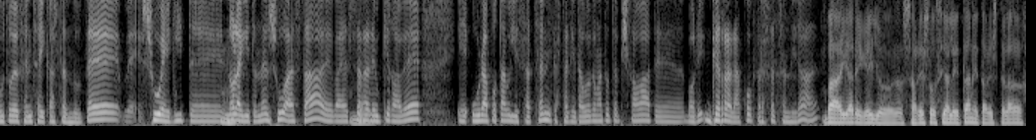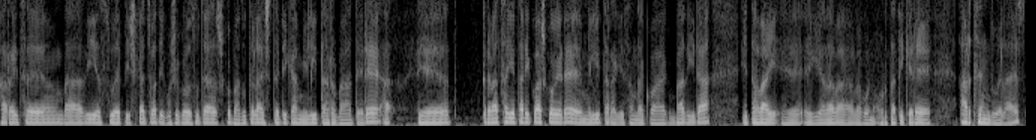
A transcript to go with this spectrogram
autodefentsa ikasten dute, e, zu egite, mm. nola egiten den zua, ez da, e, ba, ez bai. gabe, e, ura potabilizatzen, ikastak eta hauek ematute pixka bat, e, bori, gerrarako prestatzen dira, ez? Bai, are gehiago, sare sozialetan eta bestela jarraitzen badiezue pixkatxo bat, ikusiko duzute asko batutela estetika militar bat ere, e, trebatzailetariko asko ere militarrak izandakoak badira eta bai e, egia da ba, ba, bueno, hortatik ere hartzen duela, ez?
